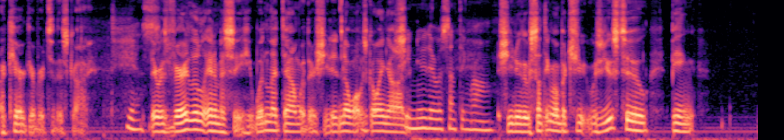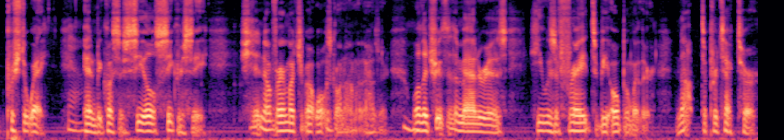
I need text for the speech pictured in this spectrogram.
a caregiver to this guy. Yes. There was very little intimacy. He wouldn't let down with her. She didn't know what was going on. she knew there was something wrong. she knew there was something wrong, but she was used to being pushed away. Yeah. And because of SEAL secrecy, she didn't know very much about what was going on with her husband. Mm-hmm. Well, the truth of the matter is, he was afraid to be open with her, not to protect her,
